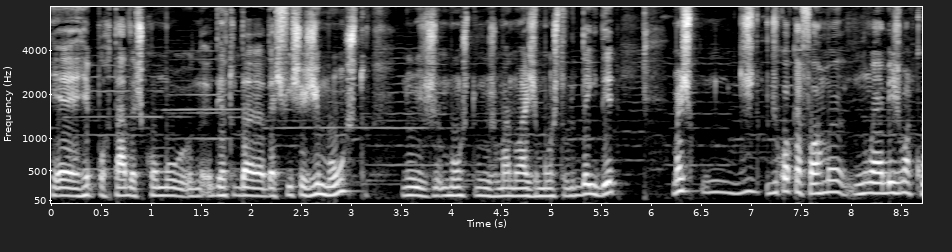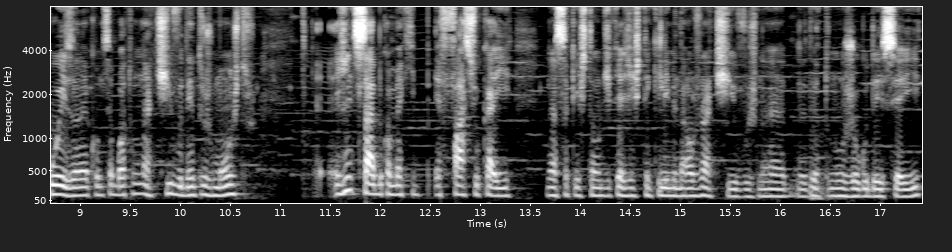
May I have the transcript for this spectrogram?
é, reportadas como dentro da, das fichas de monstro, nos, monstro, nos manuais de monstro do D&D, mas de, de, qualquer forma não é a mesma coisa, né? Quando você bota um nativo dentro dos monstros, a gente sabe como é que é fácil cair nessa questão de que a gente tem que eliminar os nativos, né? Dentro de um jogo desse aí,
